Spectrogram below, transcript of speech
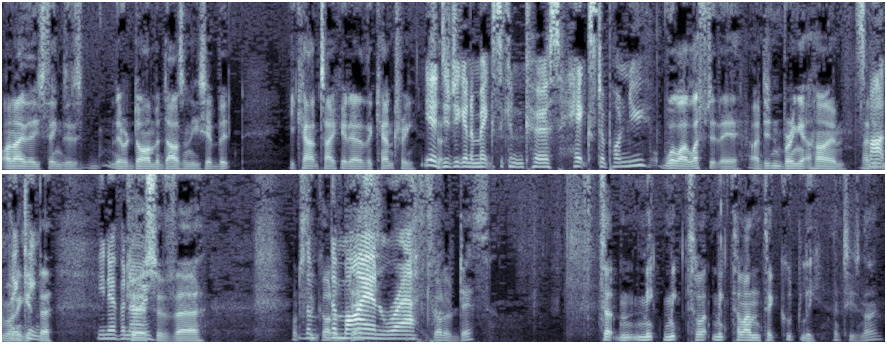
"I know these things. Is they're a dime a dozen." He said, "But you can't take it out of the country. Yeah, so, did you get a Mexican curse hexed upon you? Well, I left it there. I didn't bring it home. Smart I didn't thinking. Want to get the you never curse know. of uh, what's the, the, the Mayan death? wrath. God of death. Mictlantecuhtli. That's his name.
